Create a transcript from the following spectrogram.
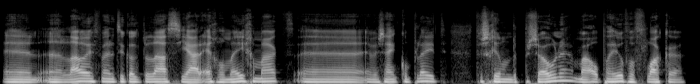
En eh Lau heeft mij natuurlijk ook de laatste jaren echt wel meegemaakt. Eh, en we zijn compleet verschillende personen. Maar op heel veel vlakken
